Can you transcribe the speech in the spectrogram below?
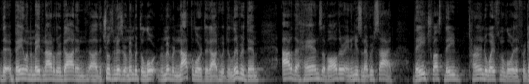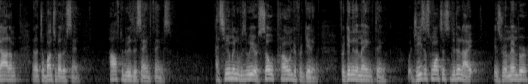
the, Balaam and made an idol their God, and uh, the children of Israel remembered, the Lord, remembered not the Lord their God who had delivered them out of the hands of all their enemies on every side. They trust, they turned away from the Lord, they forgot him, and to a bunch of other sin. Often do do the same things? As humans, we are so prone to forgetting, forgetting the main thing. What Jesus wants us to do tonight is remember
